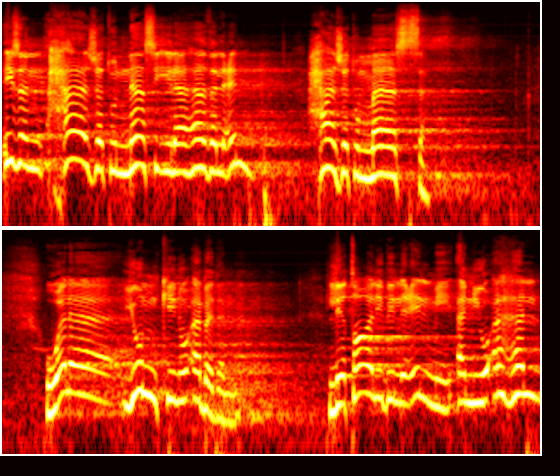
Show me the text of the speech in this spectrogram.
إذن حاجة الناس إلى هذا العلم حاجة ماسة ولا يمكن أبدا لطالب العلم أن يؤهل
